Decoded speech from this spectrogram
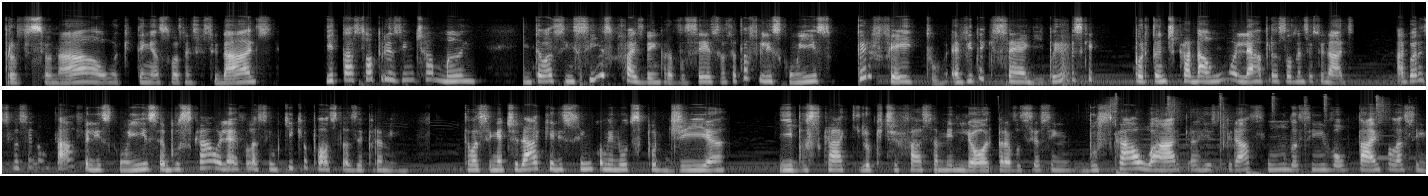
profissional, a que tem as suas necessidades, e está só presente a mãe. Então, assim, se isso faz bem para você, se você está feliz com isso, perfeito, é vida que segue. Por isso que é importante cada um olhar para as suas necessidades. Agora, se você não está feliz com isso, é buscar olhar e falar assim: o que, que eu posso fazer para mim? Então, assim, é tirar aqueles cinco minutos por dia, e buscar aquilo que te faça melhor para você assim buscar o ar para respirar fundo assim e voltar e falar assim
